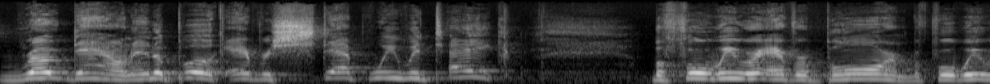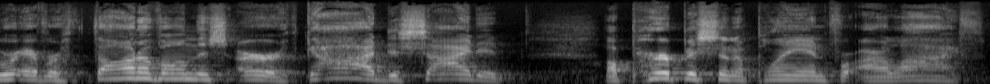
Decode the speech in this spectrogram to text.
wrote down in a book every step we would take. Before we were ever born, before we were ever thought of on this earth, God decided a purpose and a plan for our life.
